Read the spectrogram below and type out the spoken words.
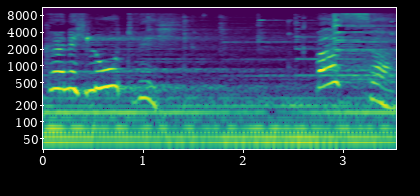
König Ludwig. Wasser.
